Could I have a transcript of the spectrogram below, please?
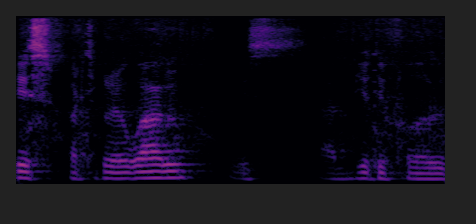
this particular one is a beautiful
